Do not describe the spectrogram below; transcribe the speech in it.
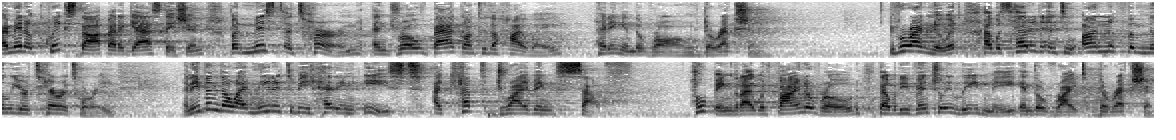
I made a quick stop at a gas station, but missed a turn and drove back onto the highway, heading in the wrong direction. Before I knew it, I was headed into unfamiliar territory. And even though I needed to be heading east, I kept driving south, hoping that I would find a road that would eventually lead me in the right direction.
